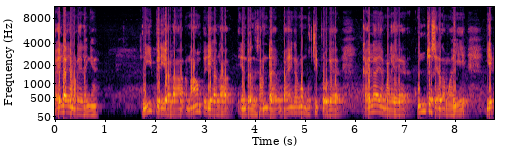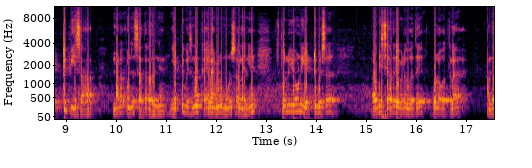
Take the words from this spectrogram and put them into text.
கைலாய மலையிலைங்க நீ பெரியாளா நான் என்ற அந்த சண்டை பயங்கரமாக முத்தி போக கைலாய மலையை கொஞ்சம் சேதமாகி எட்டு பீஸாக மலை கொஞ்சம் செதறதுங்க. எட்டு பீஸ்னால் கைலாய மலை முழுசாக இல்லைங்க. துளியோடு எட்டு பீஸை அப்படி செதறி விழுவது பூலோகத்தில் அந்த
